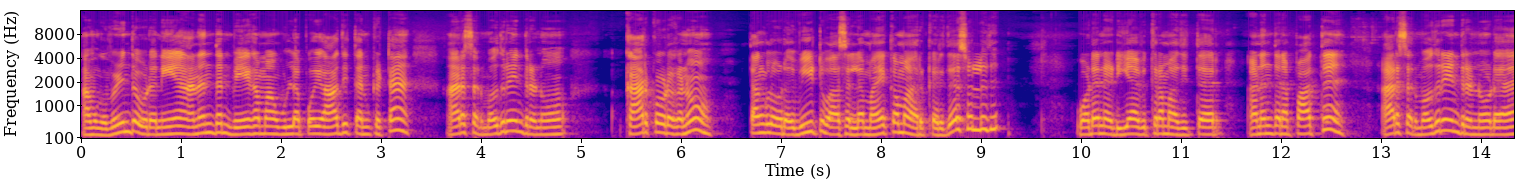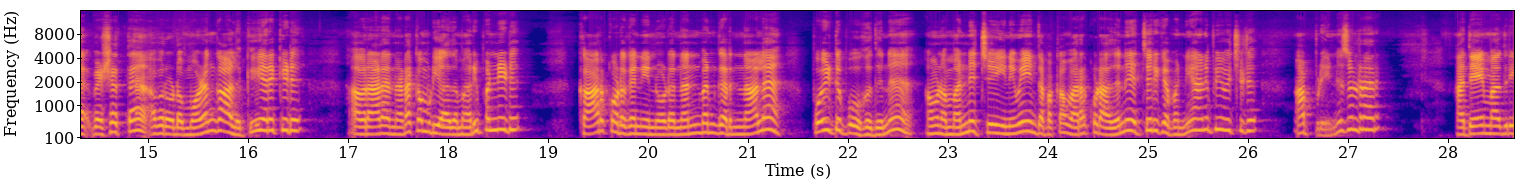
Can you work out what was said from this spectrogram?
அவங்க விழுந்த உடனே அனந்தன் வேகமாக உள்ளே போய் ஆதித்தன்கிட்ட அரசர் மதுரேந்திரனும் கார்கோடகனும் தங்களோட வீட்டு வாசலில் மயக்கமாக இருக்கிறத சொல்லுது. உடனடியாக விக்ரமாதித்தர் அனந்தனை பார்த்து அரசர் மதுரேந்திரனோட விஷத்தை அவரோட முழங்காலுக்கு இறக்கிடு. அவரால் நடக்க முடியாத மாதிரி பண்ணிடு. கார்கொடகன் என்னோட நண்பன்கிறதுனால போயிட்டு போகுதுன்னு அவனை மன்னிச்சு இனிமேல் இந்த பக்கம் வரக்கூடாதுன்னு எச்சரிக்கை பண்ணி அனுப்பி வச்சுடு அப்படின்னு சொல்கிறாரு அதே மாதிரி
